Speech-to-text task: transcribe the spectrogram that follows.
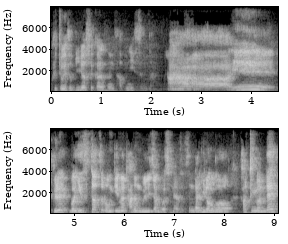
그쪽에서 밀렸을 가능성이 다분히 있습니다. 아, 예. 그래, 뭐, instance로 옮기면 다른 물리적 머신에서 쓴다, 이런 거 같은 건데,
